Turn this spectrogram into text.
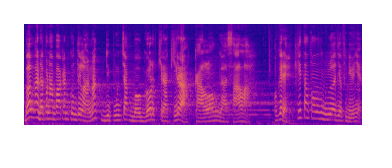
Bang ada penampakan kuntilanak di puncak Bogor kira-kira kalau nggak salah. Oke deh, kita tonton dulu aja videonya.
